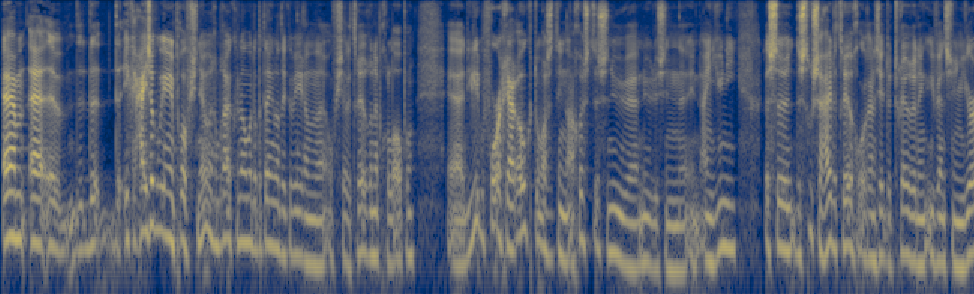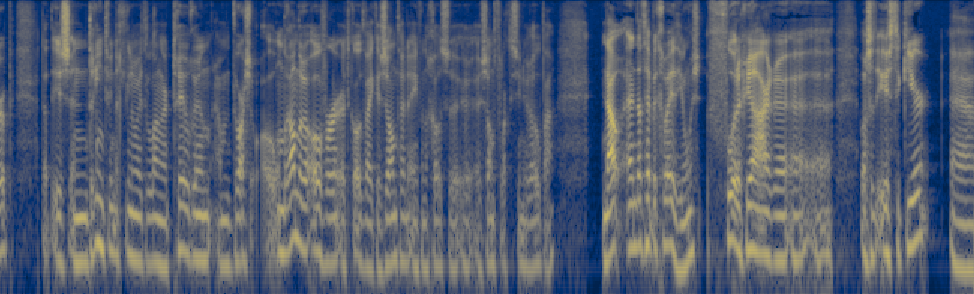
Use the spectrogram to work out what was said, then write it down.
Um, de, de, ik, hij is ook weer in professioneel in gebruik genomen. Dat betekent dat ik weer een officiële trailrun heb gelopen. die liepen vorig jaar ook. Toen was het in augustus, nu, nu dus in, in eind juni. Dus de Stroese Heide Trail georganiseerd door Trailrunning Events in Europe. Dat is een 23 kilometer lange trailrun. Um, dwars onder andere over het Kootwijker Zand. een van de grootste zandvlaktes in Europa. Nou, en dat heb ik geweten, jongens. Vorig jaar uh, uh, was het eerste keer. Uh,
